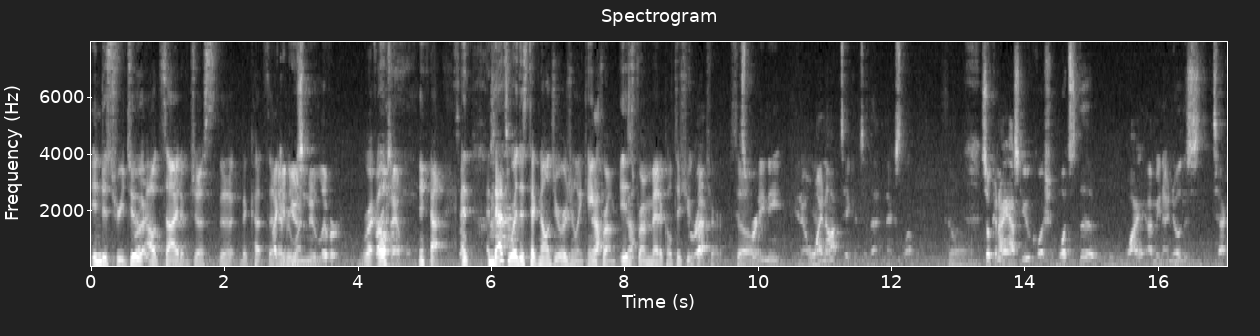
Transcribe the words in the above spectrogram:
industry too, Right. outside of just the the cuts that I could use a new liver, right. for oh, example. Yeah, So- and and that's where this technology originally came Yeah, from. Is yeah. from medical tissue Correct. culture. So it's pretty neat. You know, Yeah. why not take it to that next level? So, So can I ask you a question? What's the why? I mean, I know this tech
